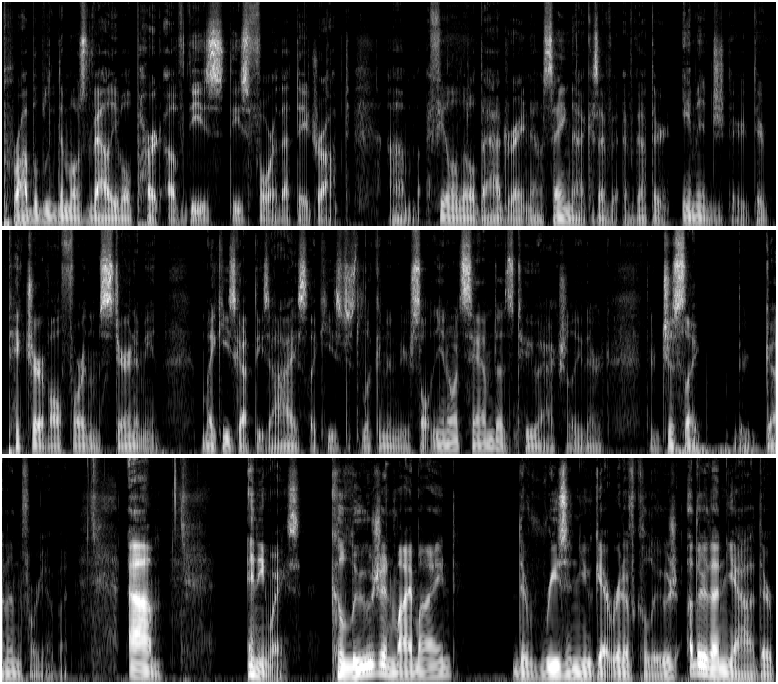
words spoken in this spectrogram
probably the most valuable part of these these four that they dropped. Um, I feel a little bad right now saying that because I've, I've got their image, their their picture of all four of them staring at me, and Mikey's got these eyes like he's just looking into your soul. You know what Sam does too? Actually, they're they're just like they're gunning for you. But, um, anyways, Coluge in my mind the reason you get rid of Coluge, other than yeah, they're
